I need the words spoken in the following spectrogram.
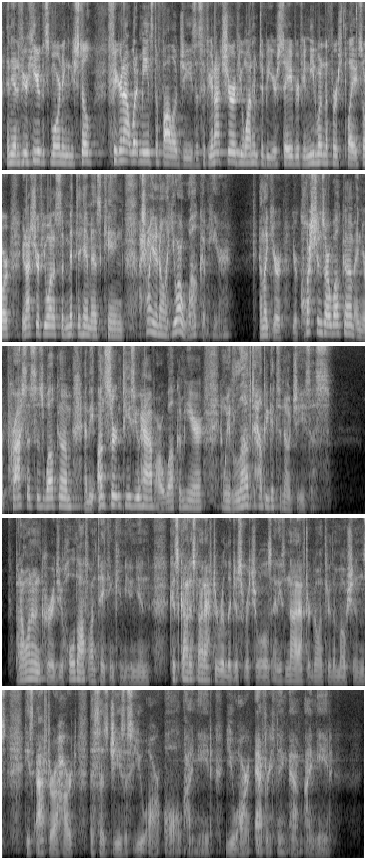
And yet, if you're here this morning and you're still figuring out what it means to follow Jesus, if you're not sure if you want Him to be your Savior, if you need one in the first place, or you're not sure if you want to submit to Him as King, I just want you to know, like, you are welcome here. And like your, your questions are welcome and your process is welcome and the uncertainties you have are welcome here. And we'd love to help you get to know Jesus. But I want to encourage you hold off on taking communion because God is not after religious rituals and He's not after going through the motions. He's after a heart that says, Jesus, you are all I need. You are everything I need.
